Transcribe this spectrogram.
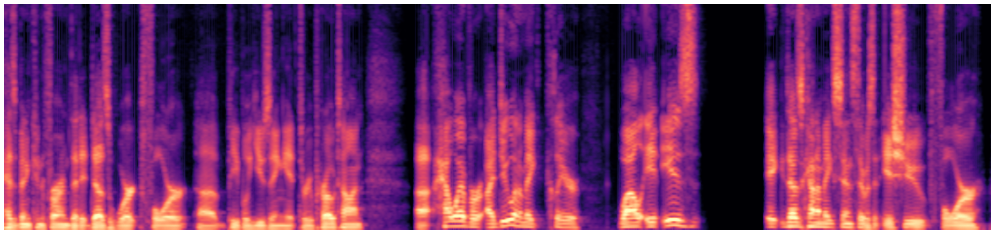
has been confirmed that it does work for uh, people using it through Proton. Uh, however, I do want to make it clear while it is, it does kind of make sense. There was an issue for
